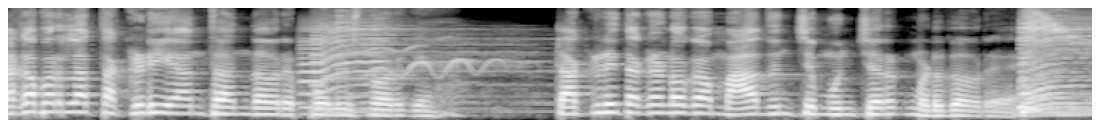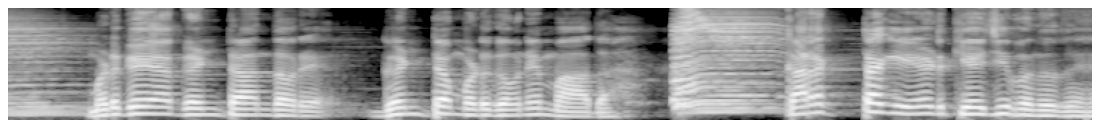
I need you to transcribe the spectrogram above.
ತಗೊಬರಲ್ಲ ತಕಡಿ ಅಂತ ಅಂದವ್ರೆ ಪೊಲೀಸ್ನವ್ರಿಗೆ. ತಕಡಿ ತಗೊಂಡೋಗ ಮಾದಂಚೆ ಮುಂಚರಕ್ಕೆ ಮಡ್ಗವ್ರೆ. ಮಡ್ಗಯ್ಯ ಗಂಟ ಅಂದವ್ರೆ. ಗಂಟ ಮಡ್ಗವನೇ ಮಾದ. ಕರೆಕ್ಟಾಗಿ ಎರಡು ಕೆ ಜಿ ಬಂದಿದೆ.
